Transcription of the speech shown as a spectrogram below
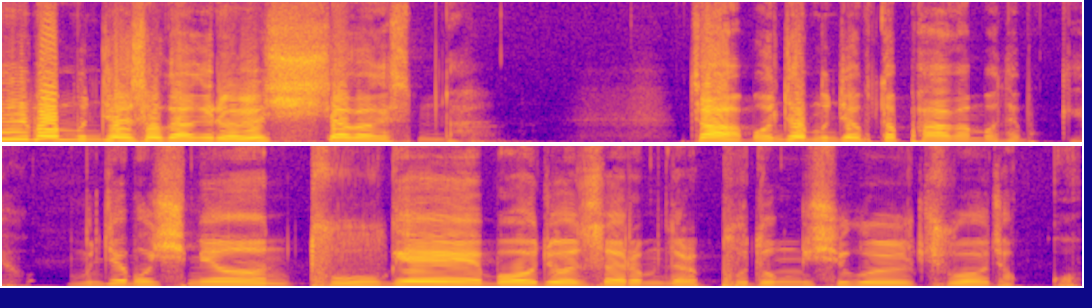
7번 문제에서 강의를 시작하겠습니다. 자, 먼저 문제부터 파악 한번 해볼게요. 문제 보시면 두개뭐 주었어요, 여러분들? 부등식을 주어졌고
